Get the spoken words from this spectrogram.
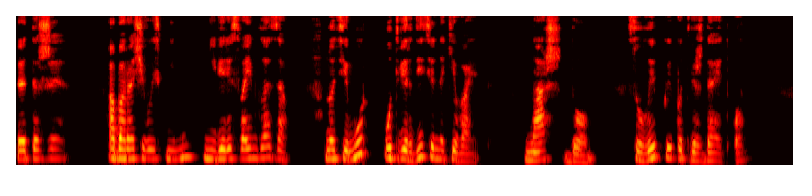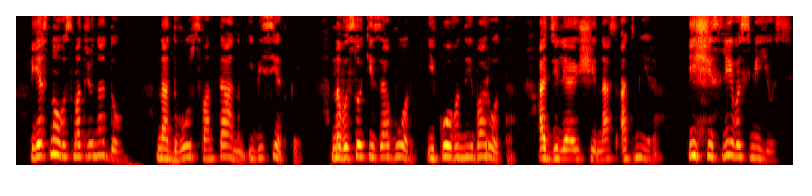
Это же... Оборачиваюсь к нему, не веря своим глазам, но Тимур утвердительно кивает. Наш дом. С улыбкой подтверждает он. Я снова смотрю на дом, на двор с фонтаном и беседкой, на высокий забор и кованые ворота, отделяющий нас от мира. И счастливо смеюсь.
